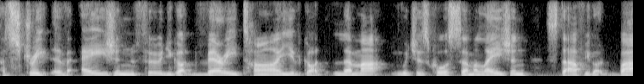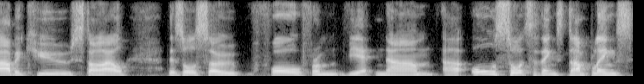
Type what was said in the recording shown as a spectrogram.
a street of Asian food. You've got very Thai, you've got lemak, which is, of course, some Malaysian stuff. You've got barbecue style. There's also pho from Vietnam, uh, all sorts of things, dumplings,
